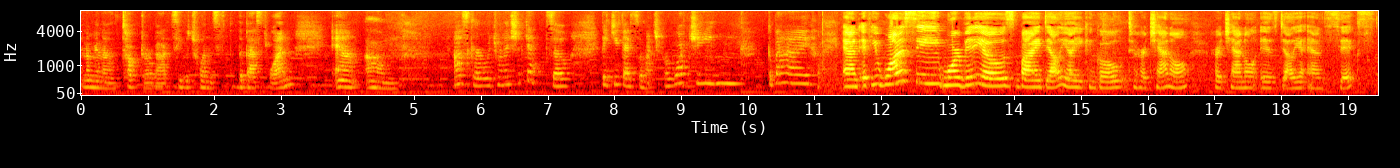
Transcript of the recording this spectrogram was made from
and I'm gonna talk to her about it, see which one's the best one and um, ask her which one I should get. So thank you guys so much for watching. Goodbye. And if you want to see more videos by Delia, you can go to her channel. Her channel is Delia Ann Six.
